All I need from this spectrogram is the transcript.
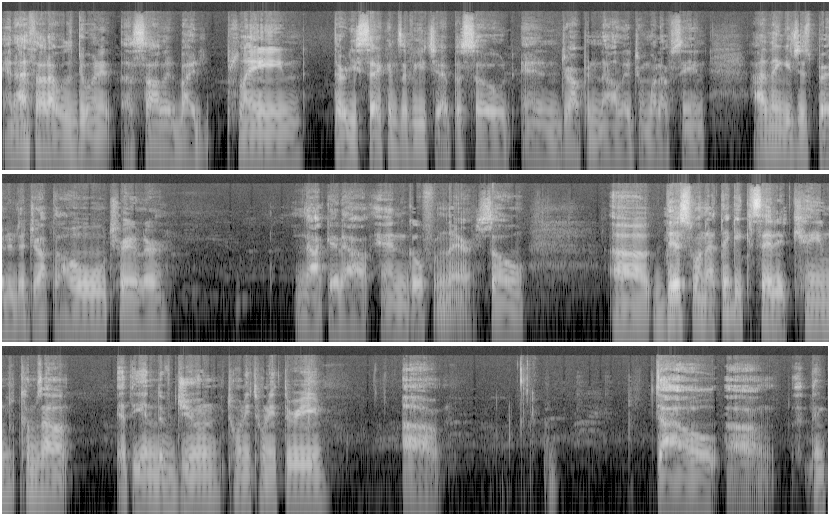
And I thought I was doing it a solid by playing 30 seconds of each episode and dropping knowledge on what I've seen. I think it's just better to drop the whole trailer, knock it out, and go from there. So uh, this one, I think it said it came comes out at the end of June 2023. Uh, dial. Um, I think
